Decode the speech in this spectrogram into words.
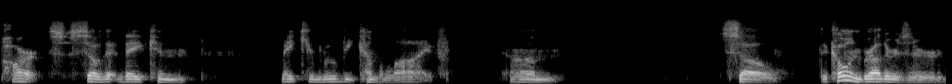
parts so that they can make your movie come alive. Um, so the Coen brothers are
